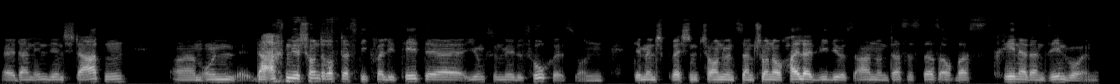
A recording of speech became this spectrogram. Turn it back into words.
äh, dann in den Staaten. Ähm, und da achten wir schon darauf, dass die Qualität der Jungs und Mädels hoch ist. Und dementsprechend schauen wir uns dann schon auch Highlight-Videos an und das ist das auch, was Trainer dann sehen wollen.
